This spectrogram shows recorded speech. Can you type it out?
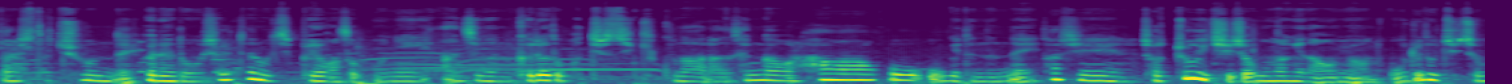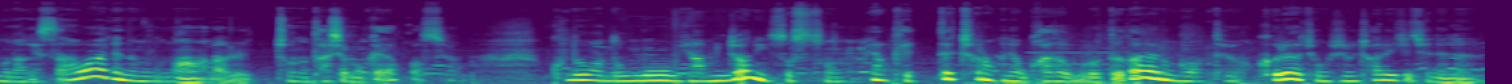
날씨도 추운데 그래도 실제로 집회에 와서 보니 아직은 그래도 버틸 수 있겠구나라는 생각을 하고 오게 됐는데 사실 저쪽이 지저분하게 나오면 우리도 지저분하게 싸워야 되는구나를 저는 다시 한번 깨닫고 왔어요. 그동안 너무 얌 전히 있었어. 그냥 개떼처럼 그냥 가서 물어 뜯어내는 것 같아요. 그래야 정신을 차리지 쟤네는.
